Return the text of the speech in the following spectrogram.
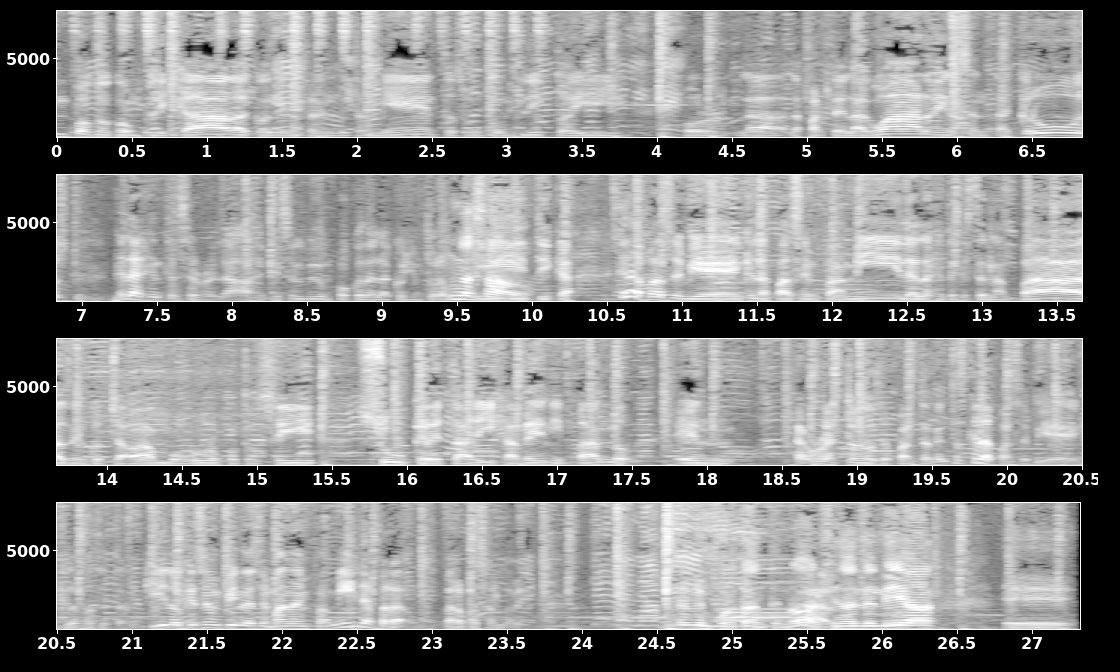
Un poco complicada con enfrentamientos, un conflicto ahí por la, la parte de la guardia en Santa Cruz. Que la gente se relaje, que se olvide un poco de la coyuntura Un asado. política. Que la pase bien, que la pase en familia, la gente que está en La Paz, en Cochabamba, Oruro, Potosí, Sucre, Tarija, Beni, Pando, en el resto de los departamentos, que la pase bien, que la pase tranquilo, que sea un fin de semana en familia para, para pasarlo bien. Es lo importante, ¿no? Al Claro. final del día, eh,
